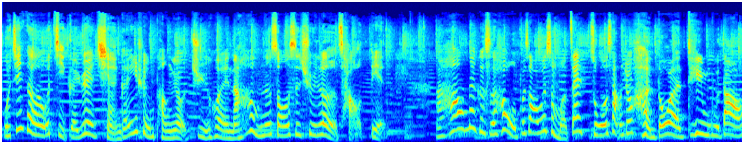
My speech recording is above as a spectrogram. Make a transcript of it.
我记得我几个月前跟一群朋友聚会，然后我们那时候是去热炒店。然后那个时候，我不知道为什么在桌上就很多人听不到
